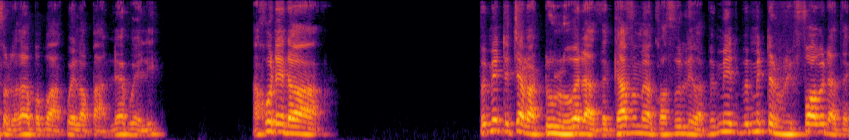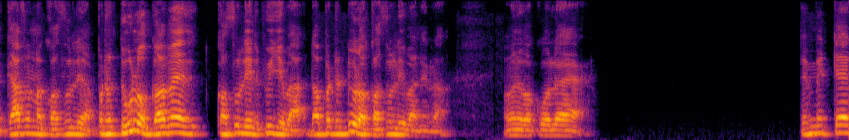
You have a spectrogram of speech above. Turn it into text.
ဆိုတာပပကွဲလာပါလဲပွဲလီအခုနေတော့ permit တကြတော့တူလို့ရတာ the government ကောသူလေးပါ permit permit to reform တာ the government ကောသူလေးပါပတူလို့ government ကောသူလေးတပြည့်ပါတော့ပတူတော့ကောသူ လေးပါနေတာဟိုလည်းကိုလည်း permit တဲ့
